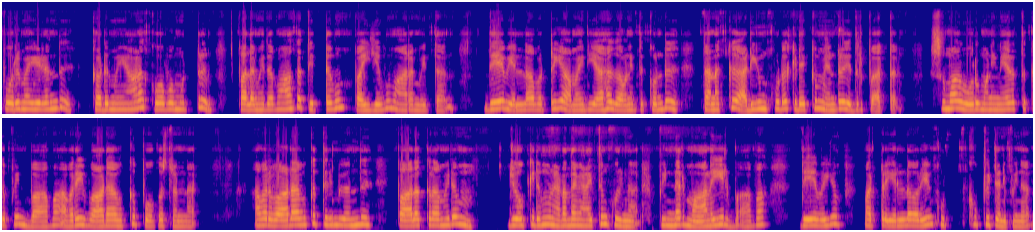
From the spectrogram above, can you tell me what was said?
பொறுமையிழந்து கடுமையான கோபமுற்று பலவிதமாக திட்டவும் பையவும் ஆரம்பித்தார் தேவ் எல்லாவற்றையும் அமைதியாக கவனித்துக்கொண்டு தனக்கு அடியும் கூட கிடைக்கும் என்று எதிர்பார்த்தார் சுமார் ஒரு மணி நேரத்துக்கு பின் பாபா அவரை வாடாவுக்கு போக சொன்னார். அவர் வாடாவுக்கு திரும்பி வந்து பாலக்கிராமிடம் ஜோக்கிடமும் நடந்தவை அனைத்தும் கூறினார். பின்னர் மாலையில் பாபா தேவையும் மற்ற எல்லோரையும் கூப்பிட்டு அனுப்பினார்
